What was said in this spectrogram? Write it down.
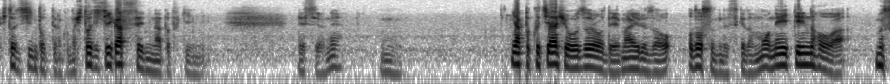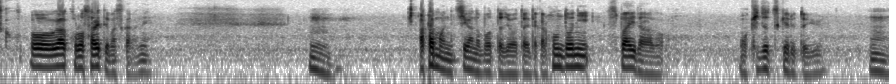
う人質にとってのこの人質合戦になった時にですよね。うん。やっぱ口は表情でマイルズを脅すんですけどもネイティリの方は息子が殺されてますからね。うん。頭に血が上った状態だから本当にスパイダーのを傷つけるという。うん。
